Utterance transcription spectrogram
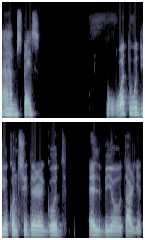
um, space. What would you consider a good LBO target?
